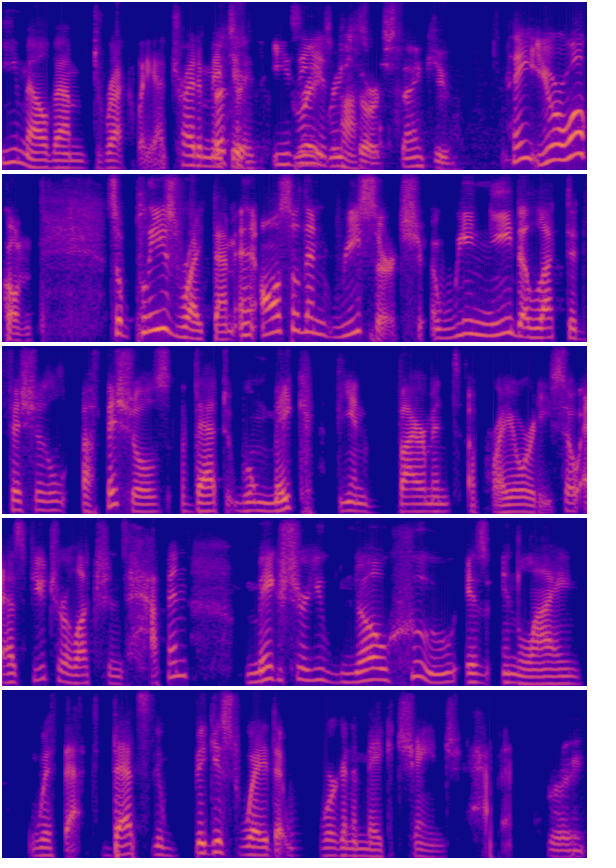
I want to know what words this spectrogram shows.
email them directly. I try to make That's it as easy as resource. possible. Thank you. Hey, you're welcome. So please write them and also then research. We need elected official, officials that will make the environment a priority. So as future elections happen, make sure you know who is in line with that. That's the biggest way that we're going to make change happen. Great,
